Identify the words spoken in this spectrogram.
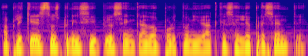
Aplique estos principios en cada oportunidad que se le presente.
